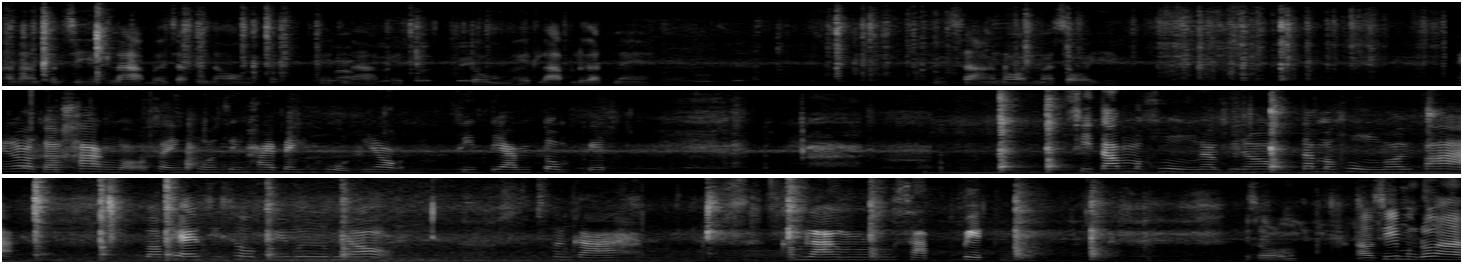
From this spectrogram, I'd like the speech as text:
อันนั้นเพิ่นสิเฮ็ดลาบเด้อจ้ะพี่น้องเฮ็ดลาบเฮ็ดต้มเฮ็ดลาบเลือดแน่มีสางน้อยมาซอยอีก แล้วเราก็ข้างหมอใส่หัวเสียงคายไปขูดพี่น้องสีเตรียมต้มเป็ดสีตำมะหุงนำพี่น้องตำมะหุงลอยฟ้าบอแพนสีโซฟีมือพี่น้องเพิ่นกากำลังสับเป็ดอยู่สองเอาซิมึงดูฮะ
